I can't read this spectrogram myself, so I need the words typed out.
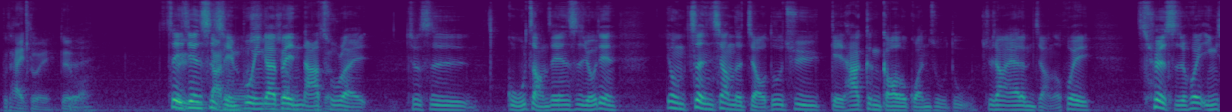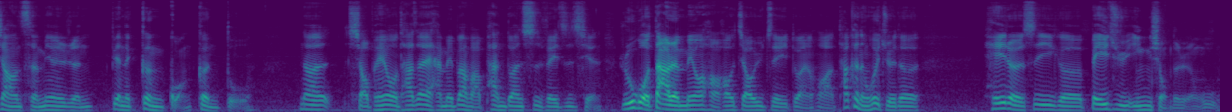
不太对，对吧？对，这件事情不应该被拿出来，就是鼓掌这件事，有点用正向的角度去给他更高的关注度，就像 Adam 讲的会。确实会影响的层面的人变得更广更多。那小朋友他在还没办法判断是非之前，如果大人没有好好教育这一段的话，他可能会觉得 Hader 是一个悲剧英雄的人物。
